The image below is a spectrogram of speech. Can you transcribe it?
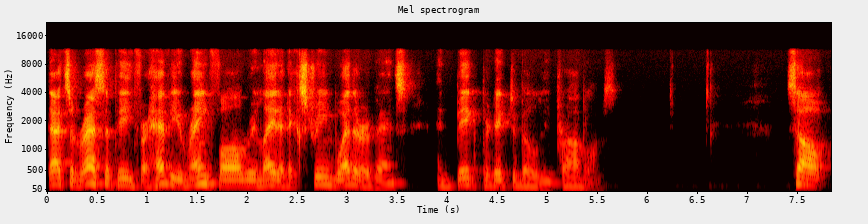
that's a recipe for heavy rainfall related extreme weather events and big predictability problems. So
